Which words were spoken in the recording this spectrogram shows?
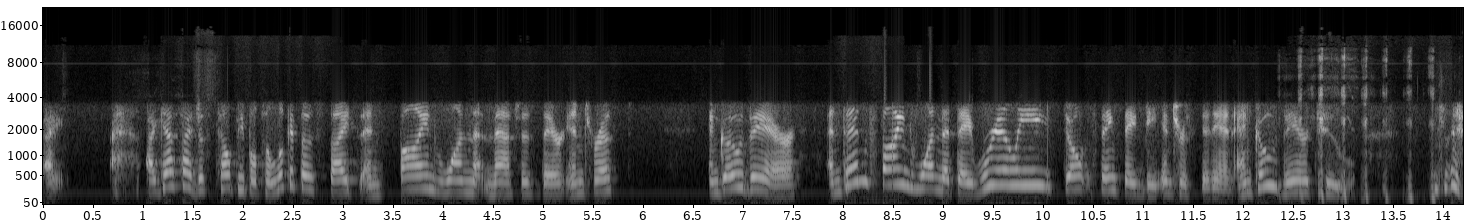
I I guess I just tell people to look at those sites and find one that matches their interest and go there and then find one that they really don't think they'd be interested in and go there too.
